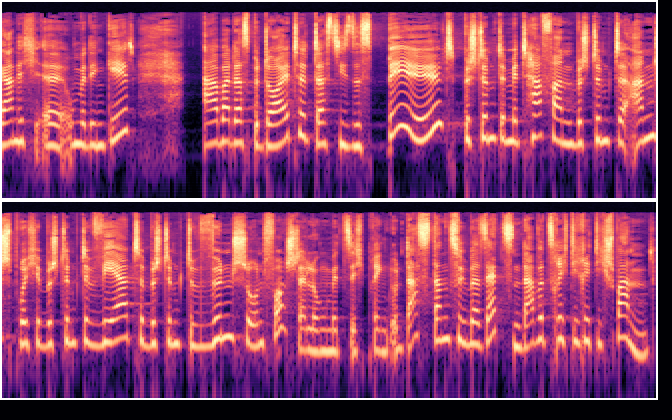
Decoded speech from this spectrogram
gar nicht äh, unbedingt geht. Aber das bedeutet, dass dieses Bild bestimmte Metaphern, bestimmte Ansprüche, bestimmte Werte, bestimmte Wünsche und Vorstellungen mit sich bringt. Und das dann zu übersetzen, da wird's richtig, richtig spannend.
